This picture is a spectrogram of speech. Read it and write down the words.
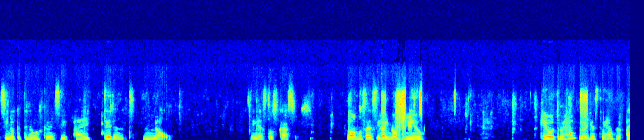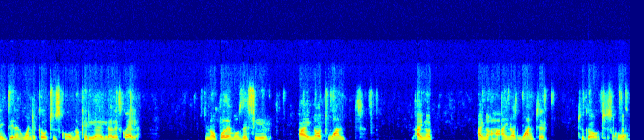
Sino que tenemos que decir I didn't know. En estos casos. No vamos a decir I not knew. ¿Qué otro ejemplo? En este ejemplo, I didn't want to go to school. No quería ir a la escuela. No podemos decir I not want. I not, I not, I not wanted to go to school.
